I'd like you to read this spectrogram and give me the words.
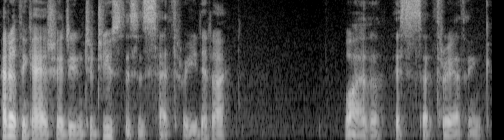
I don't think I actually introduced this as set 3, did I? Whatever, this is set 3, I think.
